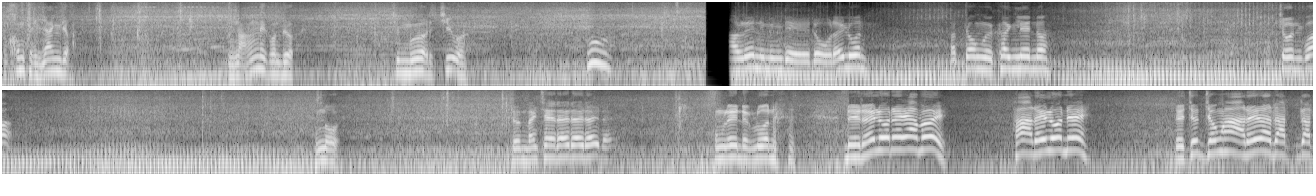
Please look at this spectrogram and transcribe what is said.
nó không thể nhanh được. Nắng thì còn được. Chứ mưa thì chịu rồi. Uh. nào lên thì mình để đổ đấy luôn. Đặt cho người khênh lên thôi. Trơn quá không nổi trơn bánh xe đây đây đây đấy không lên được luôn. Để đấy luôn đấy em ơi. Hạ đấy luôn đi. Để chân chống hạ đấy là đặt đặt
